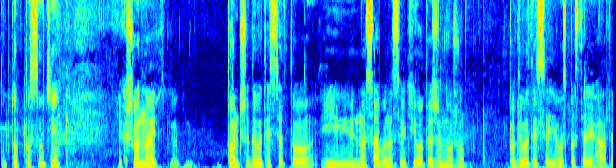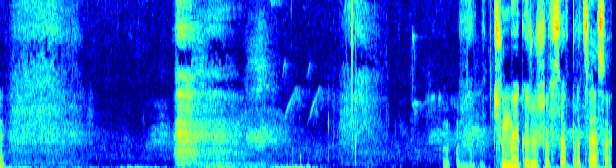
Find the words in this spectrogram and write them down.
Тобто, по суті, якщо навіть тонше дивитися, то і на себе, на своє тіло теж можу подивитися і його спостерігати. Чому я кажу, що все в процесах?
